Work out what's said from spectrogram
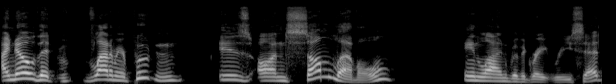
I know that Vladimir Putin is on some level in line with a great reset,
